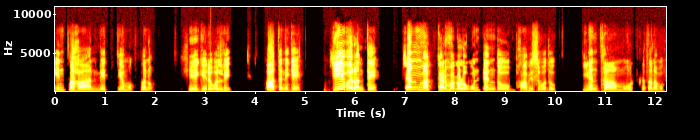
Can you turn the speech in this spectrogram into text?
ಇಂತಹ ನಿತ್ಯ ಮುಕ್ತನು. ಹೀಗಿರುವಲ್ಲಿ ಆತನಿಗೆ ಜೀವರಂತೆ ಜನ್ಮ ಕರ್ಮಗಳು ಉಂಟೆಂದು ಭಾವಿಸುವುದು ಎಂಥ ಮೂರ್ಖತನವು.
